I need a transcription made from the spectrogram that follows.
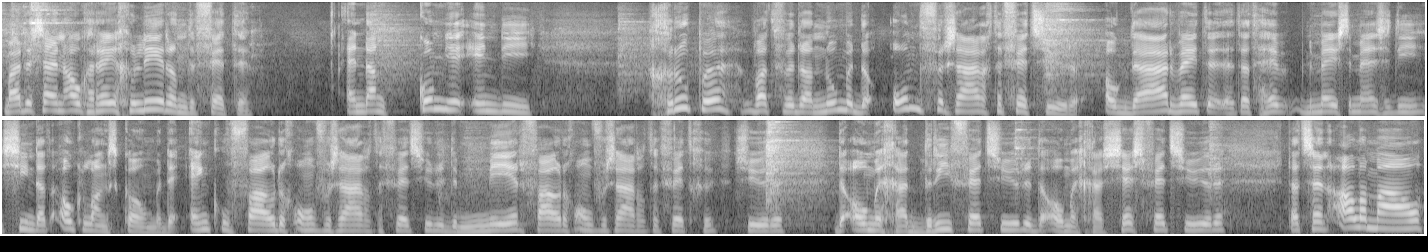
Maar er zijn ook regulerende vetten. En dan kom je in die groepen, wat we dan noemen de onverzadigde vetzuren. Ook daar weten, dat de meeste mensen die zien dat ook langskomen. De enkelvoudig onverzadigde vetzuren, de meervoudig onverzadigde vetzuren, de omega-3 vetzuren, de omega-6 vetzuren. Dat zijn allemaal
